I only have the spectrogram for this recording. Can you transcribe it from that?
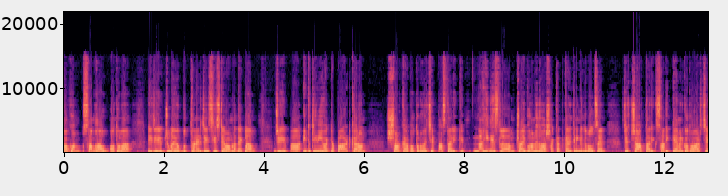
তখন সামহাও অথবা এই যে জুলাই অভ্যুত্থানের যে সিস্টেম আমরা দেখলাম যে এটা তিনিও একটা পার্ট কারণ সরকার পতন হয়েছে পাঁচ তারিখে। নাহিদ ইসলাম ট্রাইব্যুনালে দেওয়া সাক্ষাৎকারে তিনি কিন্তু বলছেন যে চার তারিখ সাদিক ক্যামের কথা আসছে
